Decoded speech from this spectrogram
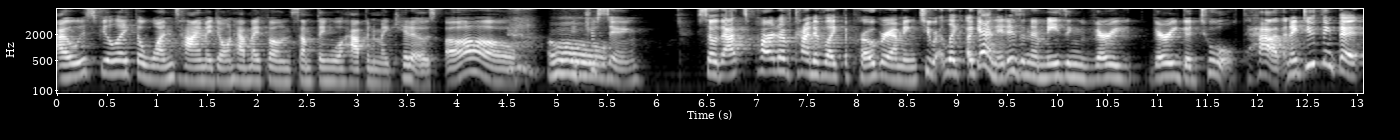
I always feel like the one time I don't have my phone, something will happen to my kiddos. Oh, Oh, interesting. So that's part of kind of like the programming too. Like again, it is an amazing, very, very good tool to have. And I do think that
